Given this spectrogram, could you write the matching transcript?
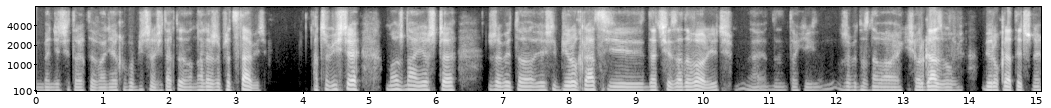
będziecie traktowani jako publiczność i tak to należy przedstawić. Oczywiście można jeszcze żeby to, jeśli biurokracji dać się zadowolić, e, taki, żeby doznawała jakichś orgazmów biurokratycznych,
